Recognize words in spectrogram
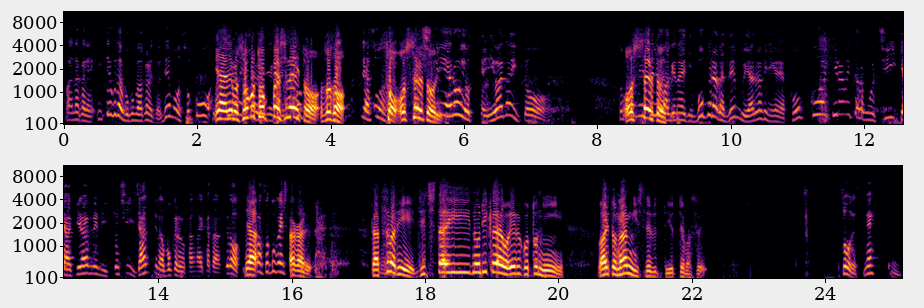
まあなんかね、言ってることは僕もわかるんですよ。でもそこを。いや、でもそこ突破しないと、そうそいや、そうそう、おっしゃる通り一緒に。やろうよって言わないと、そこおっしゃる通りですを上げないと、僕らが全部やるわけにいかない。そこを諦めたらもう地域諦めに等しいじゃんっていうのが僕らの考え方なんですけど、いやまあ、そこが一つわかる。だつまり、自治体の理解を得ることに、割と難儀してるって言ってます？そうですね。うん。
